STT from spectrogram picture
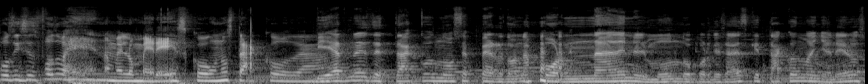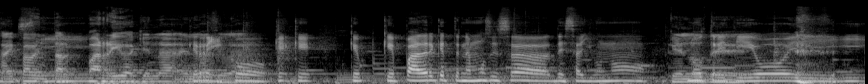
pues dices, pues bueno, me lo merezco, unos tacos. ¿verdad? Viernes de tacos no se perdona por nada en el mundo, porque sabes que tacos mañaneros hay para Sí. aventar para arriba aquí en la, en Qué la rico, ciudad. qué, qué, qué, qué padre que tenemos ese desayuno de- nutritivo y, y-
